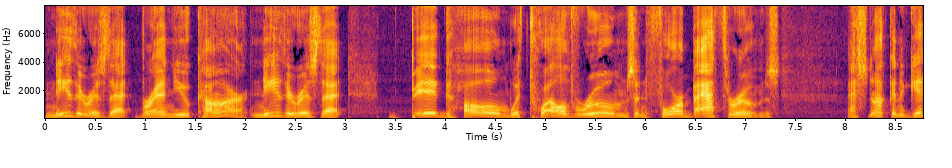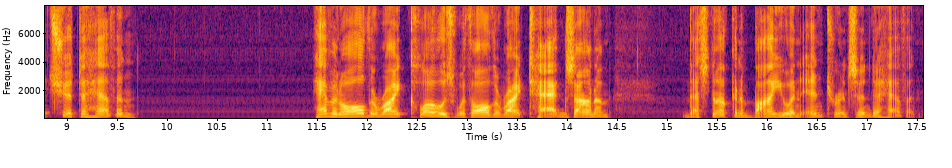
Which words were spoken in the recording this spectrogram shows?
Neither is that brand new car. Neither is that big home with 12 rooms and four bathrooms that's not going to get you to heaven. Having all the right clothes with all the right tags on them, that's not going to buy you an entrance into heaven.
